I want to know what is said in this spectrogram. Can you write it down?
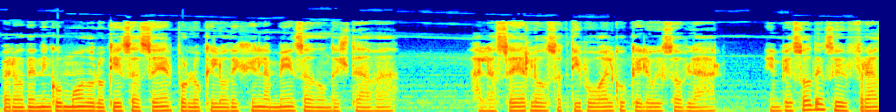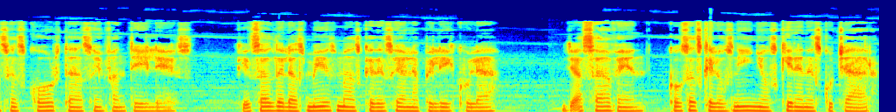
Pero de ningún modo lo quise hacer por lo que lo dejé en la mesa donde estaba. Al hacerlo activó algo que lo hizo hablar. Empezó a decir frases cortas e infantiles, quizás de las mismas que decía en la película. Ya saben, cosas que los niños quieren escuchar.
